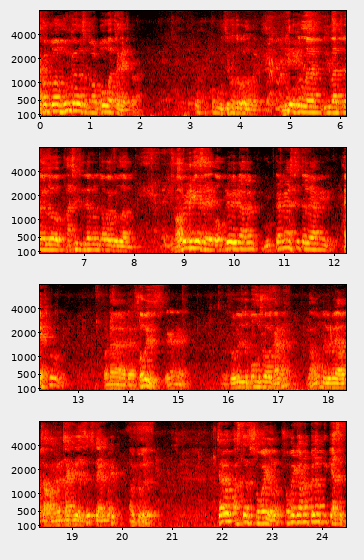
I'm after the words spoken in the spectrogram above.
এখন তোমার মূল কাজ হচ্ছে তোমার বউ বাচ্চা হেড করা। মুসিবত বললাম। বিয়ে করলাম, দুই বাচ্চা হলো, ফাঁসি দুইটা করে জবাই করলাম। সবই ঠিক আছে অপ্রিয় এটা আমি গুড টাইমে আসছি, তাহলে আমি হাইট করব কারণ সবিজ এখানে সবিজ যদি বউ সহ গামন মিলে ভাই আমার চা বাগানে চাকরি আছে স্ট্যান্ড বাই আমি চলে যাব। যাই হোক, আস্তে আস্তে সময় গেল। সময়কে আমরা পেলাম কি ক্যাসেট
